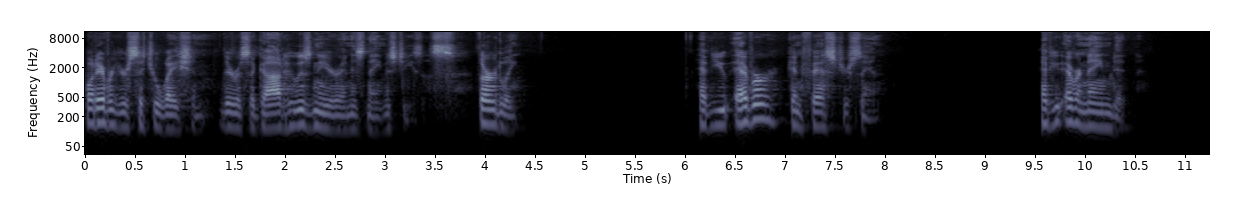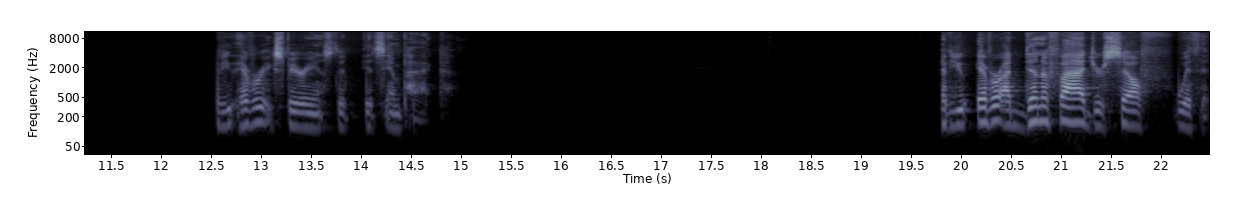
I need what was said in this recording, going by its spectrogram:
Whatever your situation, there is a God who is near, and his name is Jesus. Thirdly, have you ever confessed your sin? Have you ever named it? Have you ever experienced it, its impact? Have you ever identified yourself with it?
